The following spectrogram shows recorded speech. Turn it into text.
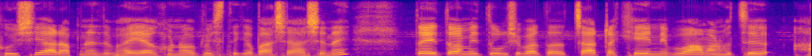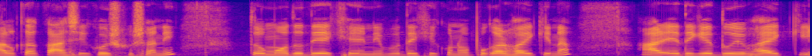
খুশি। আর আপনাদের ভাই এখনও অফিস থেকে বাসা আসে নাই। তো এই তো আমি তুলসী পাতার চাটা খেয়ে নেব। আমার হচ্ছে হালকা কাশি, খুসখুসানি। তো মধু দিয়ে খেয়ে নেব, দেখি কোনো উপকার হয় কি না আর এদিকে দুই ভাই কি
